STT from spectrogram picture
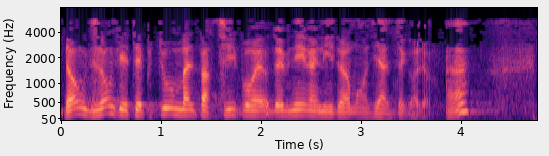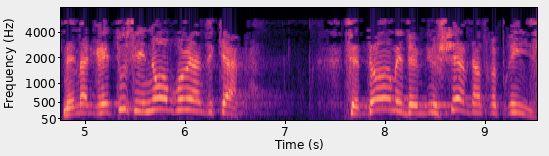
Donc, disons qu'il était plutôt mal parti pour devenir un leader mondial, ce gars-là. Hein? Mais malgré tous ses nombreux handicaps, cet homme est devenu chef d'entreprise.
